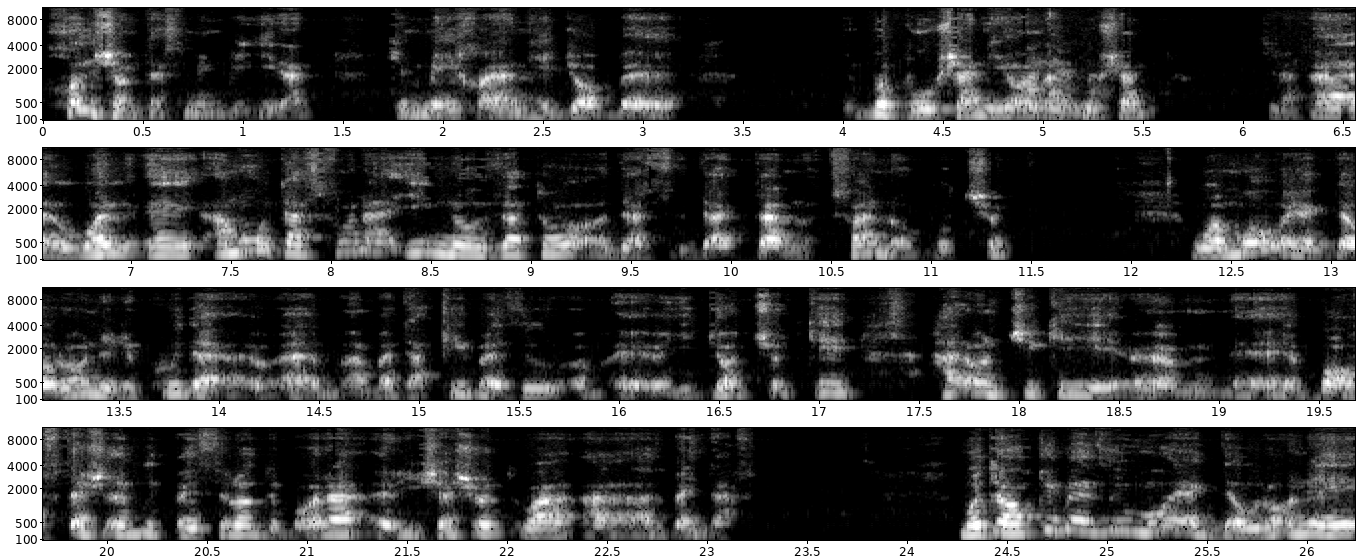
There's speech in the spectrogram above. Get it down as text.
خودشان تصمیم بگیرن که می‌خواین هجاب بپوشن یا نپوشن. اما متاسفانه این نوزت ها در, در نطفه نابود شد. و ما یک دوران رکود به تعقیب از او ایجاد شد که هر آنچه که بافته شده بود به اصطلاح دوباره ریشه شد و از بین رفت. متعاقب از او ما یک دوران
